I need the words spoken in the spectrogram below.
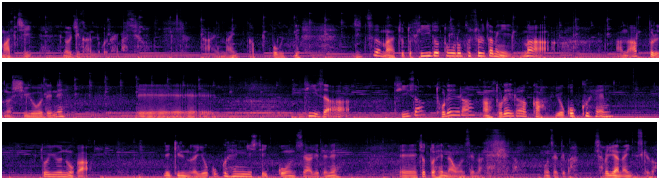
待ちの時間でございますよ。はいマイカップオブで実はまあちょっとフィード登録するためにまああのアップルの仕様でねえー、ティーザーティーザー？トレーラー？あトレーラーか。予告編？というのができるので予告編にして1個音声上げてね、えーちょっと変な音声なんですけど。音声というか喋りはないんですけど。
